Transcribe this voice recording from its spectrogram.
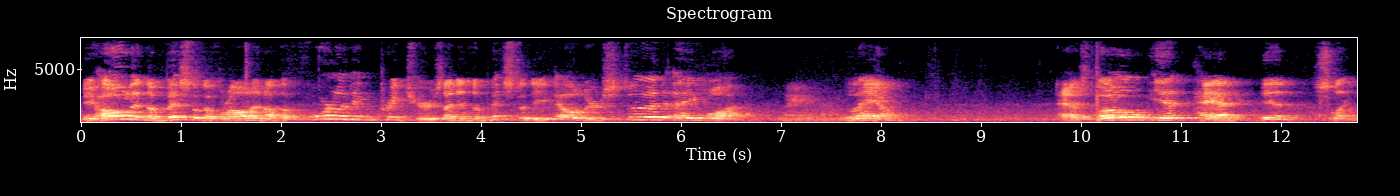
Behold, in the midst of the throne and of the four living creatures, and in the midst of the elders stood a what? Lamb. As though it had been slain.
